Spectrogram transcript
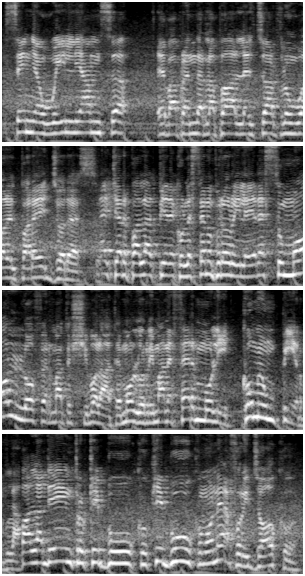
Segna Williams e va a prendere la palla il Charlton vuole il pareggio adesso. Becker palla al piede con l'esterno per O'Reilly. Adesso Mollo fermato e scivolate. Mollo rimane fermo lì Come un pirla. Palla dentro che buco Che buco. Ma non era fuori gioco.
